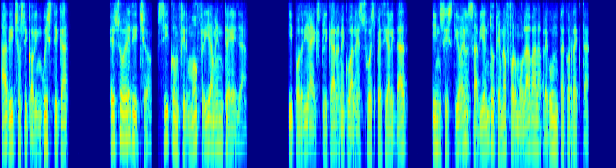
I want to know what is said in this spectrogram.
¿Ha dicho psicolingüística? Eso he dicho, sí confirmó fríamente ella. ¿Y podría explicarme cuál es su especialidad? insistió él sabiendo que no formulaba la pregunta correcta.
